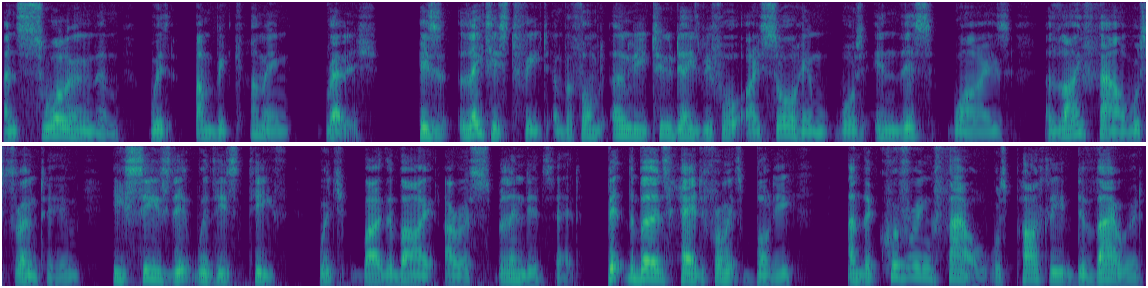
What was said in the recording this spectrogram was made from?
and swallowing them with unbecoming relish. His latest feat, and performed only two days before I saw him, was in this wise. A live fowl was thrown to him. He seized it with his teeth, which, by the by, are a splendid set, bit the bird's head from its body, and the quivering fowl was partly devoured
